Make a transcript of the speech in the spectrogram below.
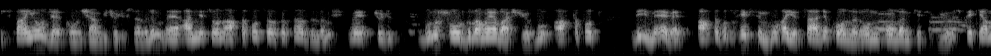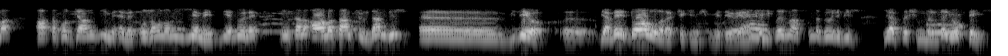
İspanyolca konuşan bir çocuk sanırım. E, annesi ona ahtapot salatası hazırlamış ve çocuk bunu sorgulamaya başlıyor. Bu ahtapot değil mi? Evet. Ahtapotun hepsi mi bu? Hayır. Sadece kolları. Onun kollarını kesip yiyoruz. Peki ama ahtapot canlı değil mi? Evet. O zaman onu yiyemeyiz diye böyle insanı ağlatan türden bir e, video. E, ya ve doğal olarak çekilmiş bir video. Yani Evet. çocukların aslında böyle bir yaklaşımları da yok değil.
